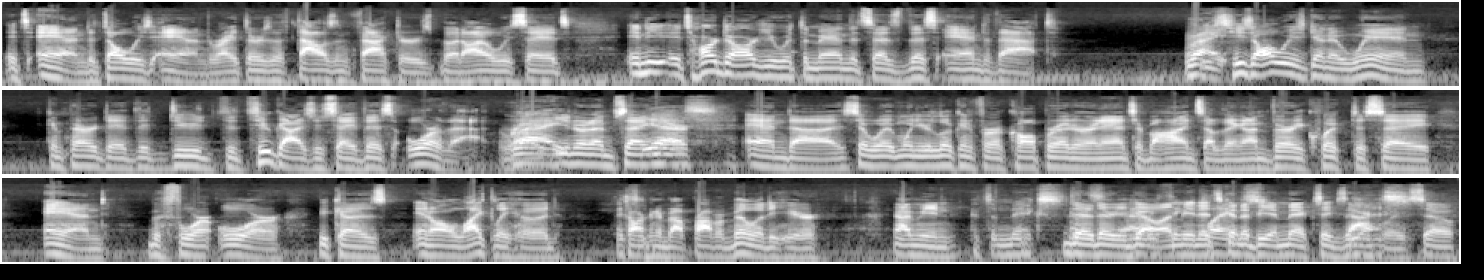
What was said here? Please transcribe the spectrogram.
But it's and. It's always and, right? There's a thousand factors, but I always say it's any. It's hard to argue with the man that says this and that. right. He's, he's always going to win compared to the dude, the two guys who say this or that, right? Right. You know what I'm saying Yes. there? And uh, so when, when you're looking for a culprit or an answer behind something, I'm very quick to say and before or because in all likelihood, talking about probability here, I mean, it's a mix. there, there you go. I mean, it's going to be a mix, exactly. Yes. So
